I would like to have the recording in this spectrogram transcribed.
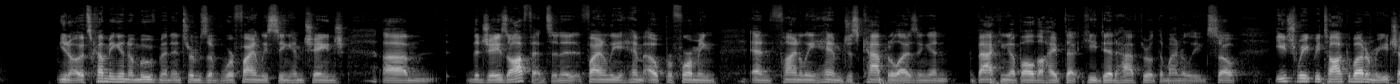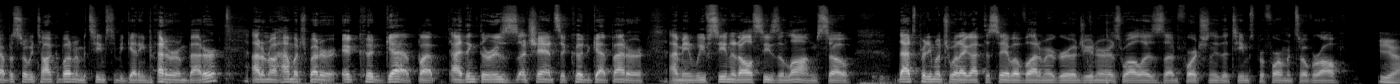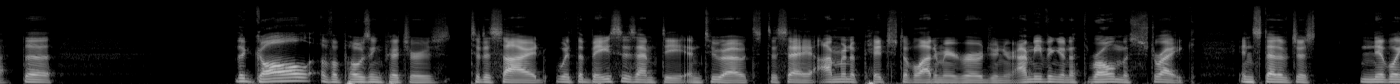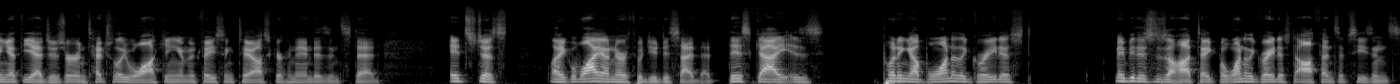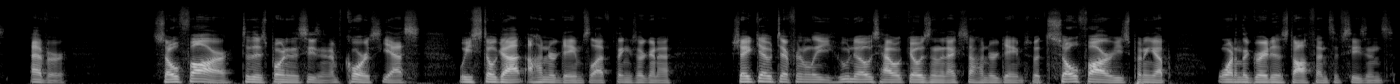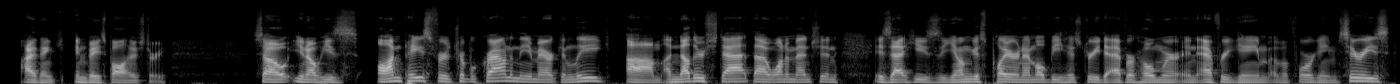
you know, it's coming in a movement in terms of we're finally seeing him change um, the Jays offense and it, finally him outperforming and finally him just capitalizing and backing up all the hype that he did have throughout the minor leagues. So each week we talk about him or each episode we talk about him, it seems to be getting better and better. I don't know how much better it could get, but I think there is a chance it could get better. I mean, we've seen it all season long. So that's pretty much what I got to say about Vladimir Guerrero Jr. as well as unfortunately the team's performance overall. Yeah, the the gall of opposing pitchers to decide with the bases empty and two outs to say I'm going to pitch to Vladimir Guerrero Jr. I'm even going to throw him a strike instead of just nibbling at the edges or intentionally walking him and facing Teoscar Hernandez instead. It's just like why on earth would you decide that? This guy is putting up one of the greatest maybe this is a hot take, but one of the greatest offensive seasons ever so far to this point of the season. Of course, yes, we still got 100 games left. Things are going to shake out differently. Who knows how it goes in the next 100 games? But so far, he's putting up one of the greatest offensive seasons, I think, in baseball history. So, you know, he's on pace for a triple crown in the American League. Um, another stat that I want to mention is that he's the youngest player in MLB history to ever homer in every game of a four game series.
